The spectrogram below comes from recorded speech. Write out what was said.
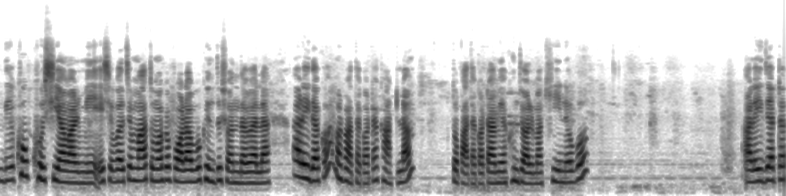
দিয়ে খুব খুশি আমার মেয়ে। এসে বলছে, মা, তোমাকে পড়াবো কিন্তু সন্ধ্যাবেলা। আর এই দেখো, আমার পাতা কটা কাটলাম। তো পাতা কটা আমি এখন জল মাখিয়ে নেব। আর এই যে একটা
